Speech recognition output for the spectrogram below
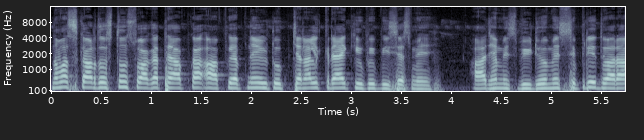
नमस्कार दोस्तों, स्वागत है आपका आपके अपने YouTube channel crack UP PCS में। आज हम इस वीडियो में सिपरी द्वारा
